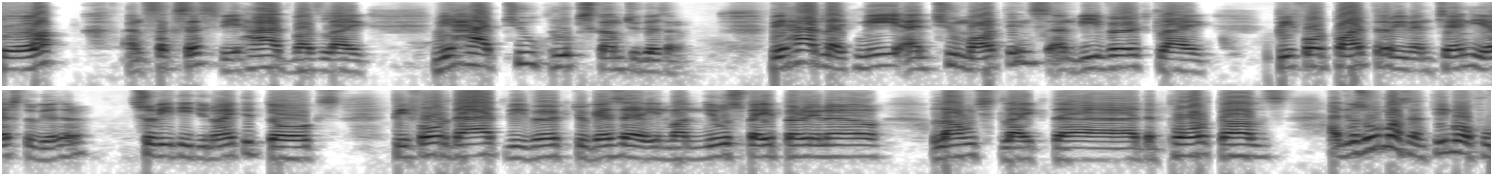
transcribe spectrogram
luck and success we had was like we had two groups come together. We had like me and two Martins, and we worked like before Pipedrive even ten years together. So we did United Dogs. Before that, we worked together in one newspaper, you know, launched like the the portals. And it was Urmas and Timo who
